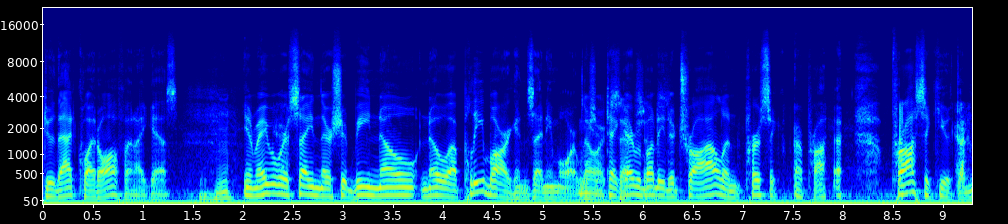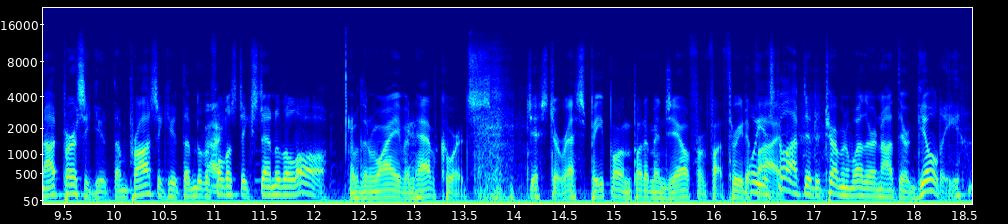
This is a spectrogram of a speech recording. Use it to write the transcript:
do that quite often, I guess. Mm-hmm. You know, maybe we're saying there should be no no uh, plea bargains anymore. We no should exceptions. take everybody to trial and perse- uh, pro- prosecute them, not persecute them, prosecute them to the Right. fullest extent of the law. Well, then why even have courts? Just arrest people and put them in jail for f- three to Well, you still have to determine whether or not they're guilty.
